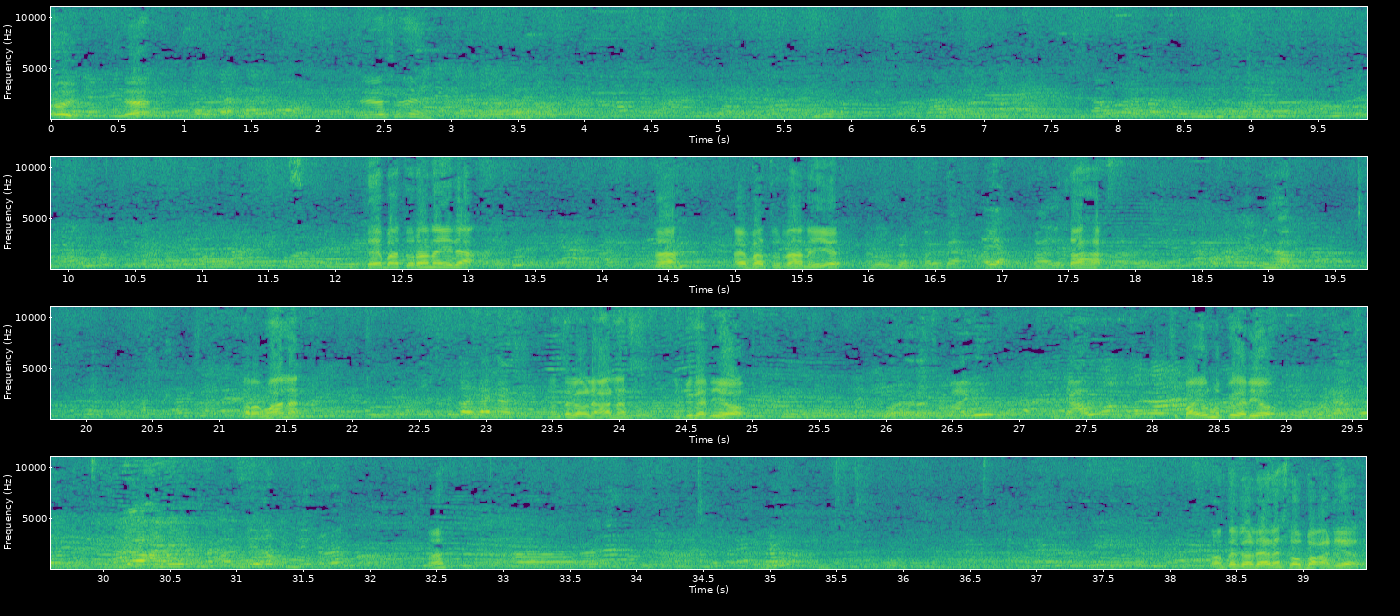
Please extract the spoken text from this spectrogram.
Oi, ya. Sini, sini. Teh baturan aja dak. Nah, ayo baturan aja. Saha? Ilham. Orang mana? Tegal Danas. Orang Tegal Danas. Tapi gak dia. Bayar Cipayu, Cicau. Cipayung tapi gak dia. Dia anu mana? Hah? Orang Tegal Danas loba kan dia.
